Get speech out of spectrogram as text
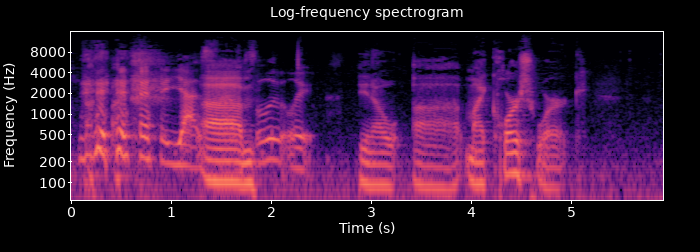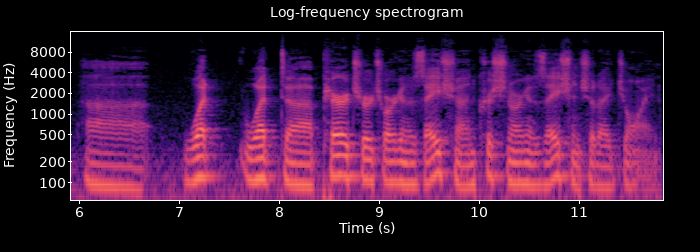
yes, absolutely. you know, uh, my coursework, uh, what what uh, parachurch organization, Christian organization should I join?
